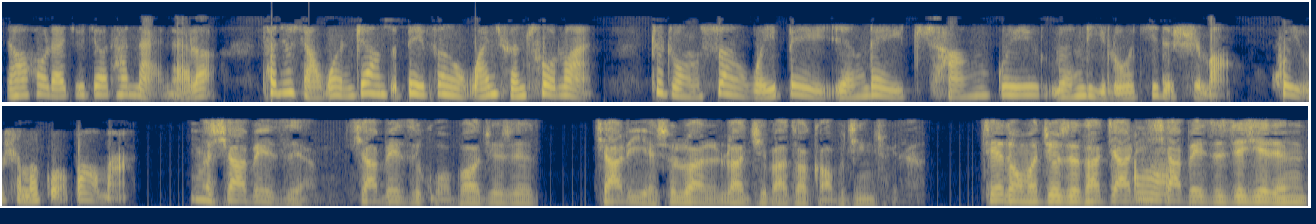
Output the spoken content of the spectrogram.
然后后来就叫她奶奶了。他就想问，这样子辈分完全错乱。这种算违背人类常规伦理逻辑的事吗？会有什么果报吗？那下辈子呀，下辈子果报就是家里也是乱乱七八糟，搞不清楚呀。这种嘛，就是他家里下辈子这些人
